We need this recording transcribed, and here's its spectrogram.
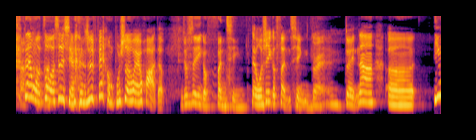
但我做的事显然是非常不社会化的。你就是一个愤青，对，我是一个愤青，对对，那呃。因为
